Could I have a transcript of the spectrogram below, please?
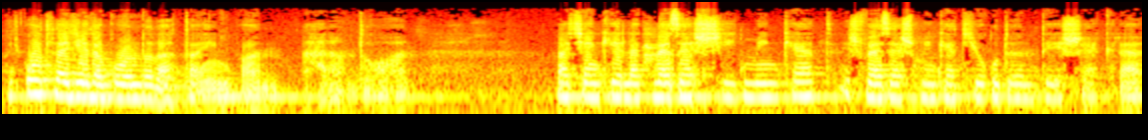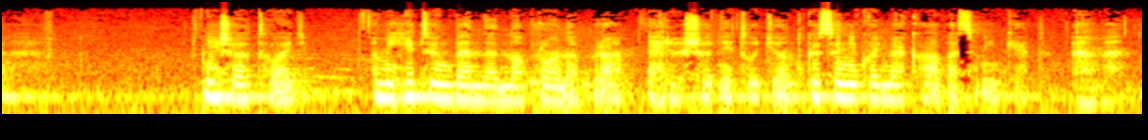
hogy ott legyél a gondolatainkban állandóan. Atyán, kérlek, vezess így minket, és vezess minket jó döntésekre, és ott, hogy a mi hitünk benned napról napra erősödni tudjon. Köszönjük, hogy meghallgatsz minket. Amen.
